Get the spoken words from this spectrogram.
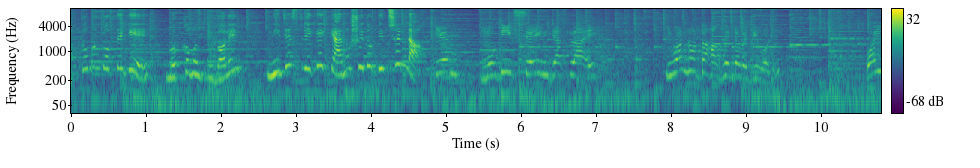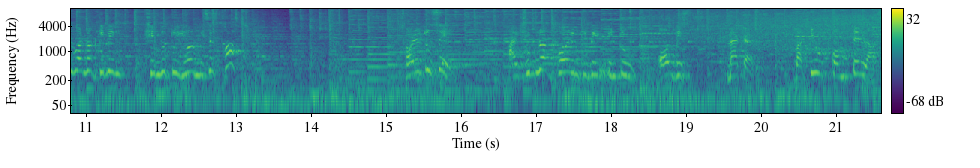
আক্রমণ করতে গিয়ে মুখ্যমন্ত্রী বলেন নিজের স্ত্রীকে কেন সিঁদুর দিচ্ছেন না? Modi saying just like you are not the husband of everybody why you are not giving sindoor to your missus first sorry to say I should not go into the in all this matter but you compel us.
